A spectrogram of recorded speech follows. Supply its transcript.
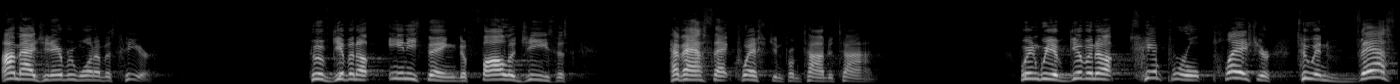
I imagine every one of us here who have given up anything to follow Jesus have asked that question from time to time. When we have given up temporal pleasure to invest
